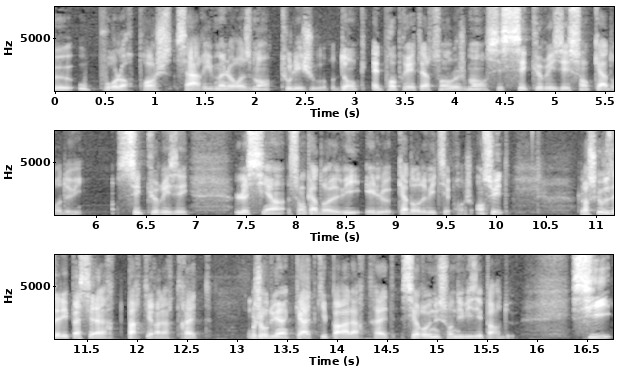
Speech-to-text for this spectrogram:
eux ou pour leurs proches, ça arrive malheureusement tous les jours. Donc être propriétaire de son logement, c'est sécuriser son cadre de vie, sécuriser le sien, son cadre de vie et le cadre de vie de ses proches. Ensuite, lorsque vous allez passer à partir à la retraite, aujourd'hui un cadre qui part à la retraite, ses revenus sont divisés par deux. Si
